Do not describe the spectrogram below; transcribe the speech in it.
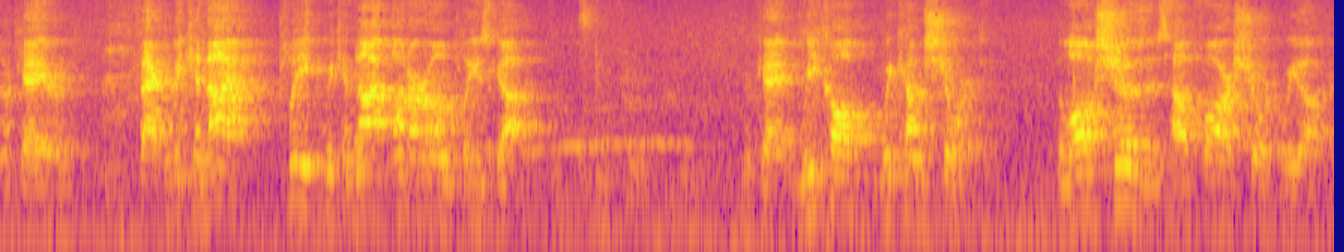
okay, or the fact that we cannot please, we cannot on our own please God. Okay, we call we come short. The law shows us how far short we are.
